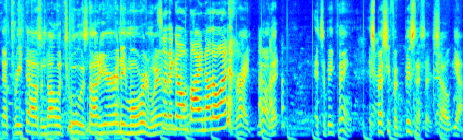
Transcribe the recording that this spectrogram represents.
that three thousand dollar tool is not here anymore, and where So they go and buy another one. Right. No, that it's a big thing, especially for businesses. So yeah,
